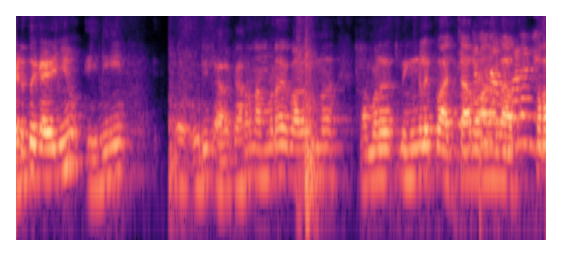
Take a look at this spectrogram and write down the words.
എടുത്തു കഴിഞ്ഞു. ഇനി ഒരു കാര- കാരണം നമ്മുടെ ഭാഗത്തുനിന്ന് നമ്മൾ നിങ്ങളിപ്പോ അച്ചാർ വാങ്ങുന്നത് അത്ര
